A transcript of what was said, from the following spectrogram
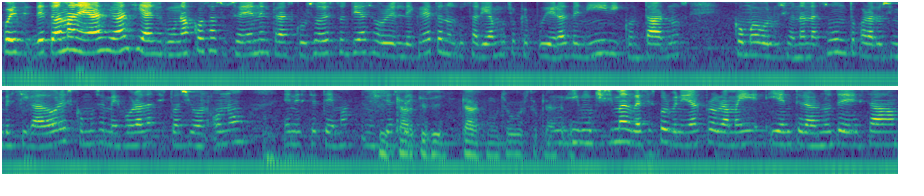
Pues de todas maneras, Iván, si alguna cosa sucede en el transcurso de estos días sobre el decreto, nos gustaría mucho que pudieras venir y contarnos cómo evoluciona el asunto para los investigadores, cómo se mejora la situación o no en este tema. En Sí, este claro que sí, claro, con mucho gusto, claro. Y muchísimas gracias por venir al programa y, y enterarnos de esta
